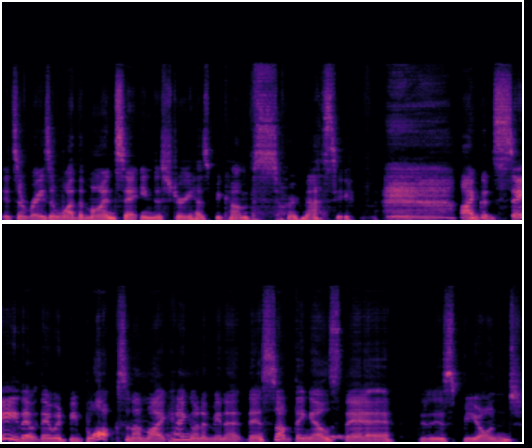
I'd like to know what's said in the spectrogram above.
it's a reason why the mindset industry has become so massive. I could see that there would be blocks and I'm like, hang on a minute, there's something else there that is beyond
